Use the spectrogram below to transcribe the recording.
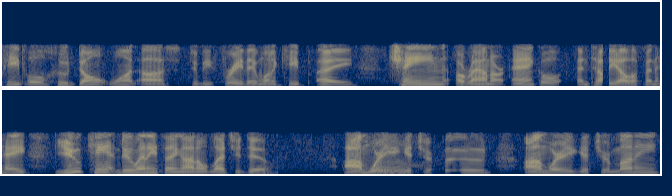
people who don't want us to be free, they want to keep a chain around our ankle and tell the elephant, "Hey, you can't do anything I don't let you do. I'm where Mhm. you get your food. I'm where you get your money.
